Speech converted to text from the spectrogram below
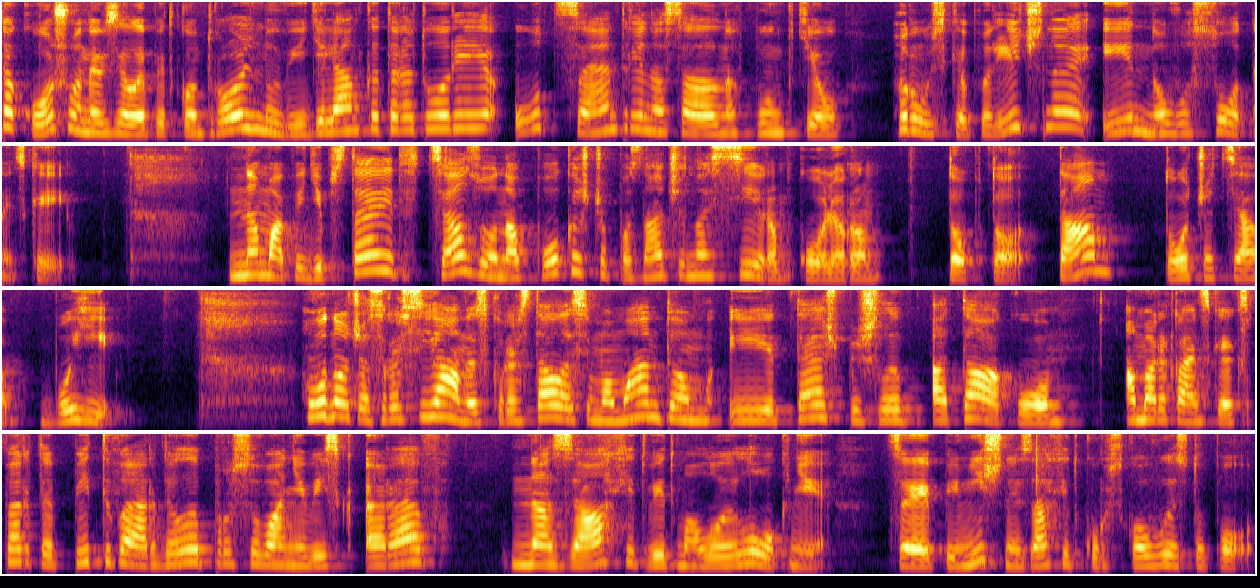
Також вони взяли під контроль нові ділянки території у центрі населених пунктів Руське Порічне і Новосотницький. На мапі Діпстейт ця зона поки що позначена сірим кольором, тобто там точаться бої. Водночас росіяни скористалися моментом і теж пішли в атаку. Американські експерти підтвердили просування військ РФ на захід від Малої Локні. Це північний захід Курського виступу.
